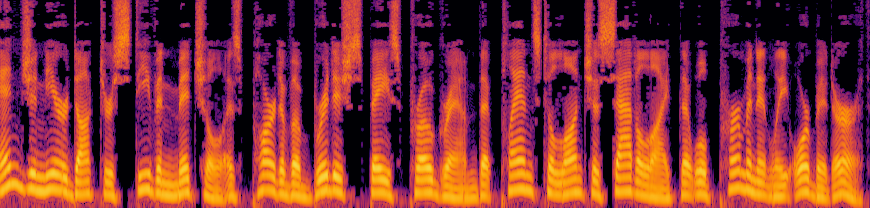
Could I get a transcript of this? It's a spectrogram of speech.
Engineer Dr. Stephen Mitchell is part of a British space program that plans to launch a satellite that will permanently orbit Earth.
